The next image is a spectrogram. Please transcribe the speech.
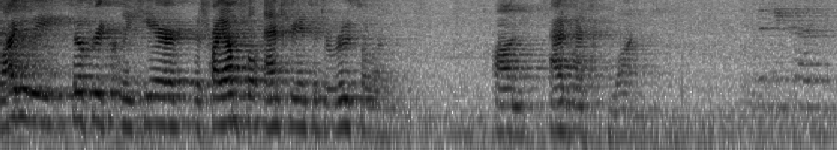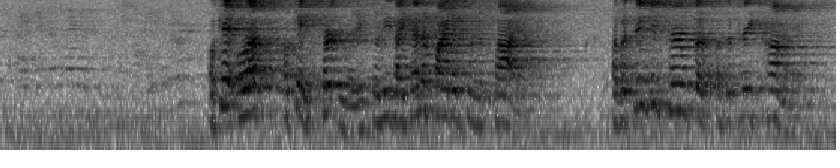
why do we so frequently hear the triumphal entry into Jerusalem on Advent 1? Is it because it's identified as the Messiah? Okay, well, that's okay, certainly. So he's identified as the Messiah. Uh, but think in terms of, of the three comings.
